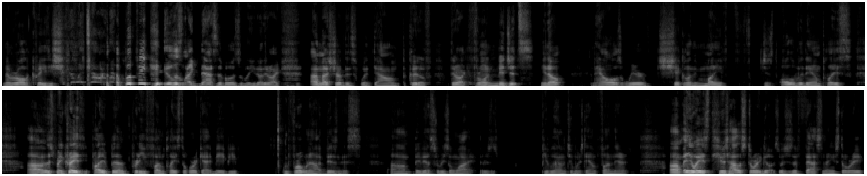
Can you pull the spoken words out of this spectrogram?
remember all the crazy shit that went down movie. It was like that supposedly. You know, they're like, I'm not sure if this went down. Could have. They're like throwing midgets. You know, and had all this weird shit going, the money just all over the damn place. Uh, it was pretty crazy. Probably been a pretty fun place to work at maybe before it went out of business. Um, maybe that's the reason why. There's people having too much damn fun there. Um, anyways, here's how the story goes, which is a fascinating story.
